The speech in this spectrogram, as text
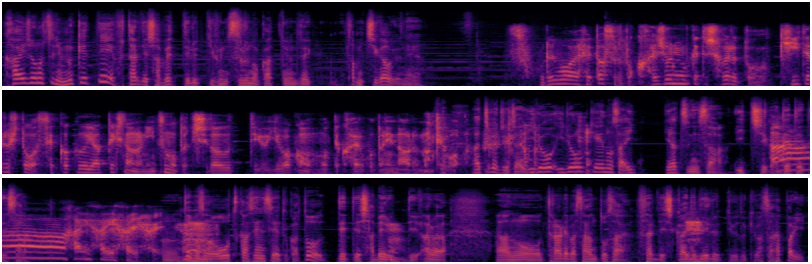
会場の人に向けて二人で喋ってるっていう風にするのかっていうので、多分違うよね。それは下手すると会場に向けて喋ると聞いてる人はせっかくやってきたのにいつもと違うっていう違和感を持って帰ることになるのでは？あ、違う違う違う。医療、医療系のさ、いやつにさ、イッチが出ててさ、ああ、はいはいはいはい。うん、例えばその大塚先生とかと出て喋るっていう、あるいは、あの、タラレバさんとさ、二人で司会で出るっていう時はさ、やっぱり、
